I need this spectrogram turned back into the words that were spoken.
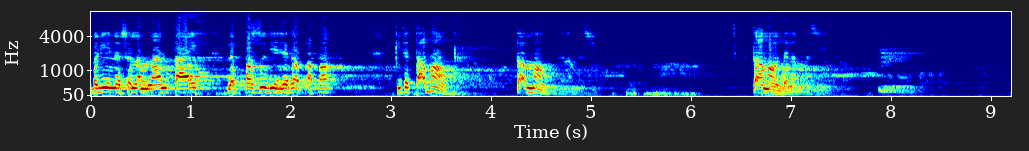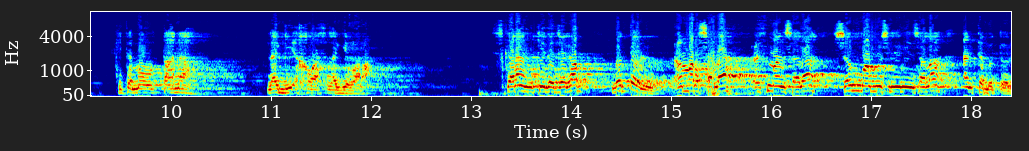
bagi Nabi SAW lantai lepas tu dia cakap apa? Kita tak mau. Tak mau dalam masjid. Tak mau dalam masjid. Kita mau tanah. Lagi ikhlas lagi warak. Sekarang kita cakap betul. Umar salah Uthman salah semua muslimin salah anta betul.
